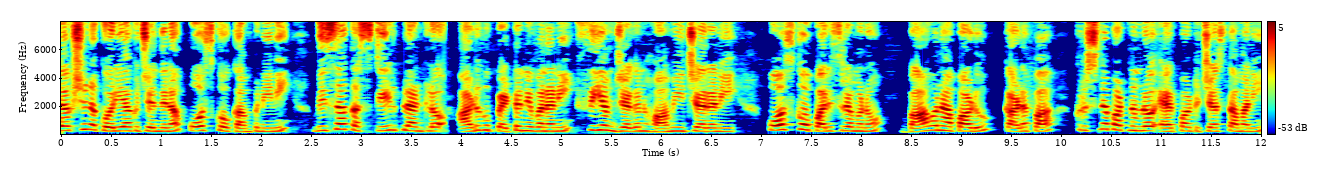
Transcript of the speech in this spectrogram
దక్షిణ కొరియాకు చెందిన పోస్కో కంపెనీని విశాఖ స్టీల్ ప్లాంట్లో అడుగు పెట్టనివ్వనని సీఎం జగన్ హామీ ఇచ్చారని పోస్కో పరిశ్రమను భావనాపాడు కడప కృష్ణపట్నంలో ఏర్పాటు చేస్తామని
